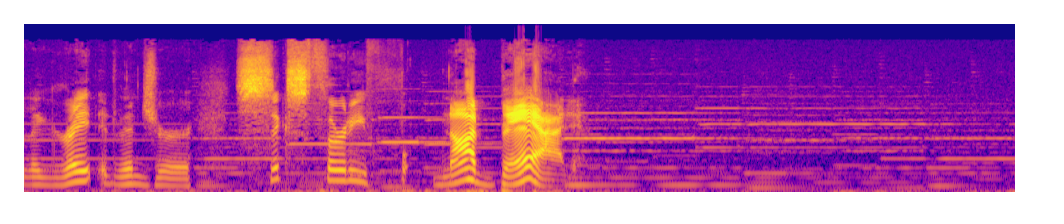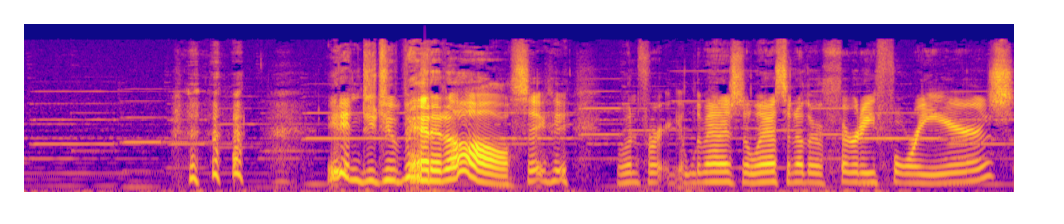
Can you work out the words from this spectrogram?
The Great Adventurer. 634. Not bad! he didn't do too bad at all. Went for managed to last another 34 years.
